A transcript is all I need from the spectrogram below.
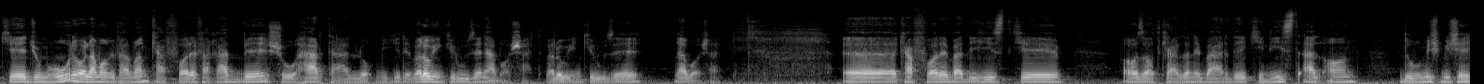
که جمهور علما میفرمایند کفاره فقط به شوهر تعلق می‌گیره ولو اینکه روزه نباشد ولو اینکه روزه نباشد. کفاره بدیهی است که آزاد کردن برده که نیست الان. دومیش میشه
